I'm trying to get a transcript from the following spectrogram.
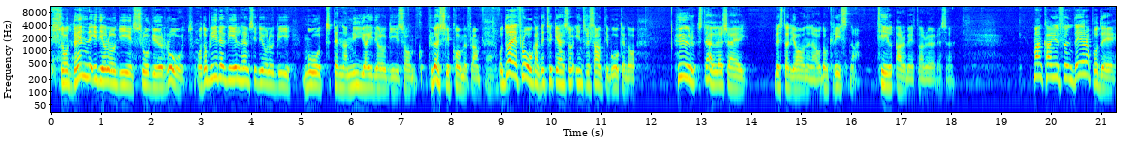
Så den ideologin slog ju rot och då blir det Wilhelms ideologi mot denna nya ideologi som plötsligt kommer fram. Och då är frågan, det tycker jag är så intressant i boken då, hur ställer sig lestadianerna och de kristna till arbetarrörelsen? Man kan ju fundera på det.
